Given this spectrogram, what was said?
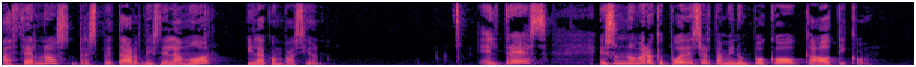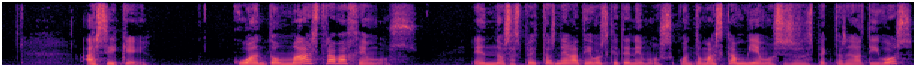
hacernos respetar desde el amor y la compasión. El 3 es un número que puede ser también un poco caótico. Así que, cuanto más trabajemos en los aspectos negativos que tenemos, cuanto más cambiemos esos aspectos negativos,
